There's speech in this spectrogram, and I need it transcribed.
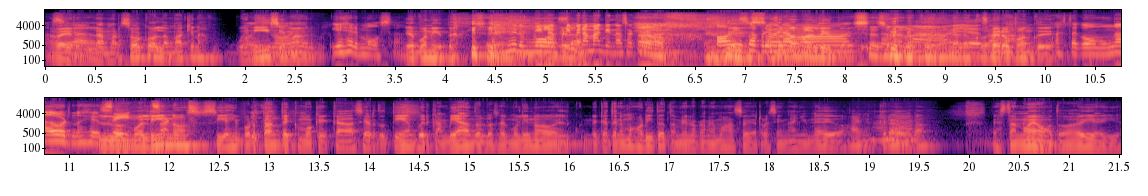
a ver, Demasiado. la Marzocco, la máquina es No, buenísima. es y es hermosa. y es bonita. Es Y la primera máquina, ¿se acuerdan? Oh, esa primera máquina. Esa es una locura, Ah, una locura. Pero ponte, Hasta como un adorno es eso. los Sí, molinos sí es importante como que cada cierto tiempo ir cambiándolos. El molino el, que tenemos ahorita también lo cambiamos hace recién año y medio, dos años, creo, ¿verdad? Está nuevo todavía y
